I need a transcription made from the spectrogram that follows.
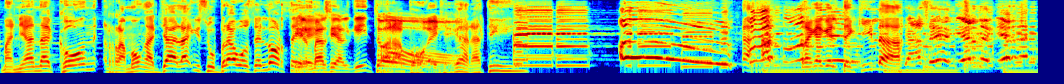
mañana con Ramón Ayala y sus Bravos del Norte. Sírvase alguito. Para poder llegar a ti. Traigan el tequila. Ya sé, viernes, viernes.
